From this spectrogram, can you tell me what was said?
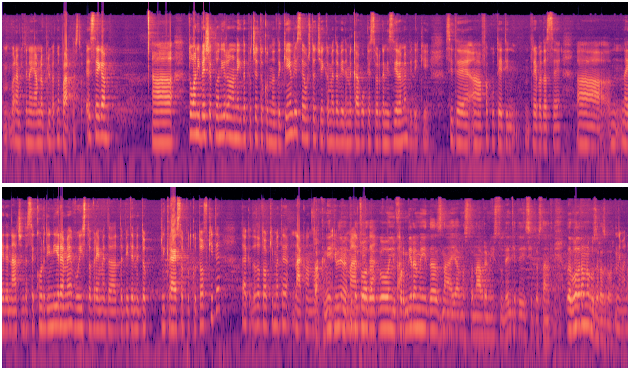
во рамките на јавно приватно партнерство. Е сега А, тоа ни беше планирано негде почетокот на декември, се уште чекаме да видиме како ќе се организираме, бидејќи сите а, факултети треба да се а, на еден начин да се координираме во исто време да да бидеме до при крај со подготовките, така да тоа ќе имате накнадно. Така, ние ќе бидеме тука тоа да, да го информираме да. и да знае јавноста навреме и студентите и сите останати. Благодарам многу за разговор. Нема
